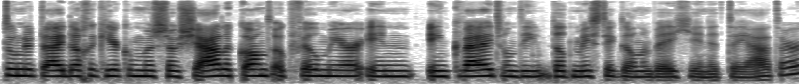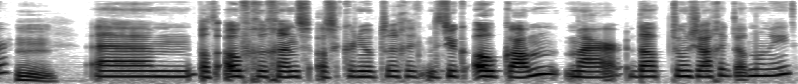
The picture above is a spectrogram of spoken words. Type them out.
toen de tijd dacht ik, hier komt mijn sociale kant ook veel meer in, in kwijt. Want die, dat miste ik dan een beetje in het theater. Hmm. Um, wat overigens, als ik er nu op terug natuurlijk ook kan. Maar dat, toen zag ik dat nog niet.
